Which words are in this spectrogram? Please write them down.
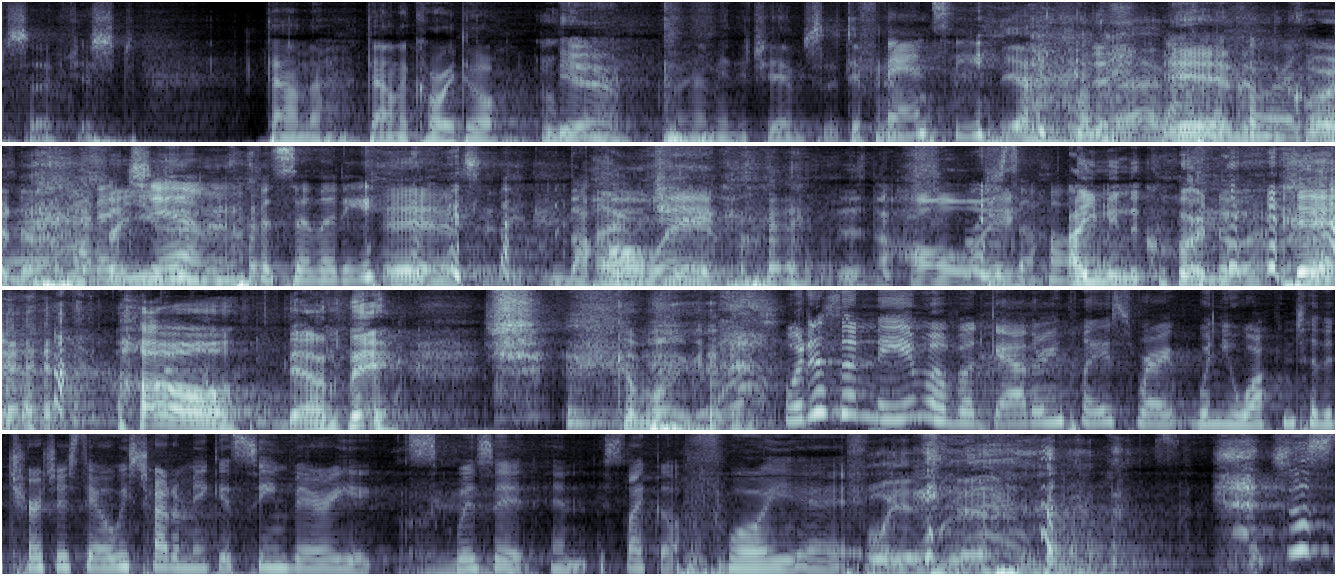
So just down the down the corridor. Yeah. When I'm in the gym, so it's different. Fancy. Yeah, I. Yeah, Down yeah, the then the corridor. I'm Got a start using gym facility. Yeah, the hallway. gym. This is the hallway. What is the Oh, you mean the corridor? Yeah. oh, down there. Come on, guys. What is the name of a gathering place where when you walk into the churches, they always try to make it seem very oh, exquisite and it's like a foyer. Foyer, yeah. just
